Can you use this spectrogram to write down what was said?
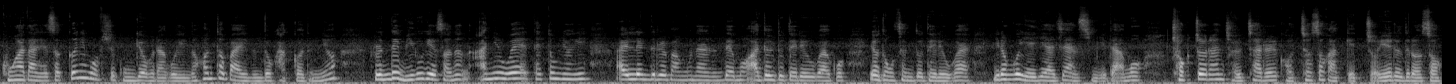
공화당에서 끊임없이 공격을 하고 있는 헌터 바이든도 갔거든요. 그런데 미국에서는 아니 왜 대통령이 아일랜드를 방문하는데 뭐 아들도 데리고 가고 여동생도 데리고 가 이런 거 얘기하지 않습니다. 뭐 적절한 절차를 거쳐서 갔겠죠. 예를 들어서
